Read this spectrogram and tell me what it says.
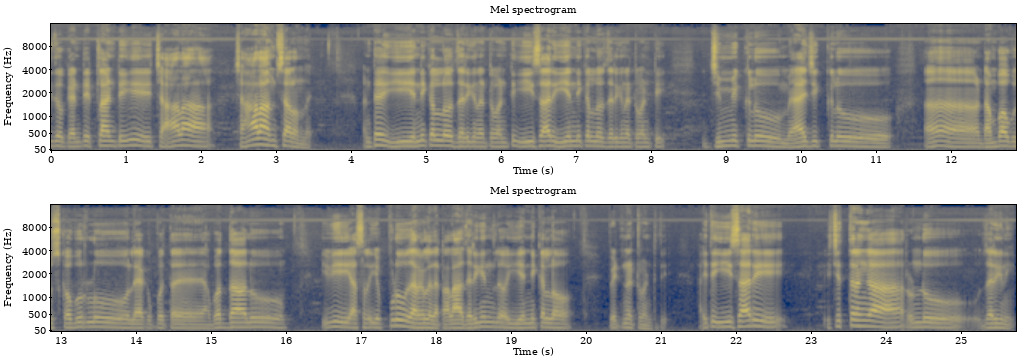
ఇది ఒక అంటే ఇట్లాంటివి చాలా చాలా అంశాలు ఉన్నాయి అంటే ఈ ఎన్నికల్లో జరిగినటువంటి ఈసారి ఈ ఎన్నికల్లో జరిగినటువంటి జిమ్మిక్కులు మ్యాజిక్లు డంబాబుస్ కబుర్లు లేకపోతే అబద్ధాలు ఇవి అసలు ఎప్పుడూ జరగలేదట. అలా జరిగిందో ఈ ఎన్నికల్లో పెట్టినటువంటిది. అయితే ఈసారి విచిత్రంగా రెండు జరిగినాయి.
